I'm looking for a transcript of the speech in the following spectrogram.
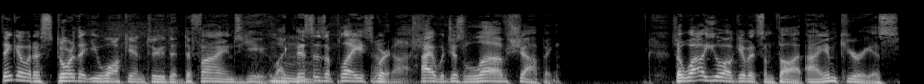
Think of it a store that you walk into that defines you. Like this is a place where gosh. I would just love shopping. So while you all give it some thought, I am curious.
